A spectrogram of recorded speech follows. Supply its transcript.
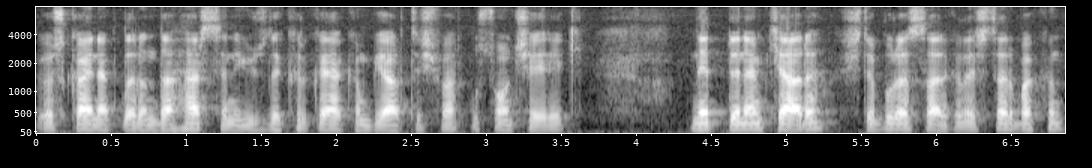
Öz kaynaklarında her sene %40'a yakın bir artış var. Bu son çeyrek. Net dönem karı işte burası arkadaşlar. Bakın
